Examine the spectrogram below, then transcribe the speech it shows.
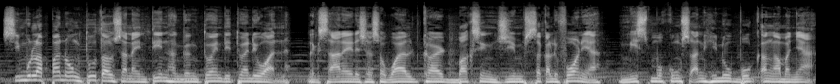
Simula pa noong 2019 hanggang 2021, nagsanay na siya sa wildcard boxing gym sa California mismo kung saan hinubog ang ama niya.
